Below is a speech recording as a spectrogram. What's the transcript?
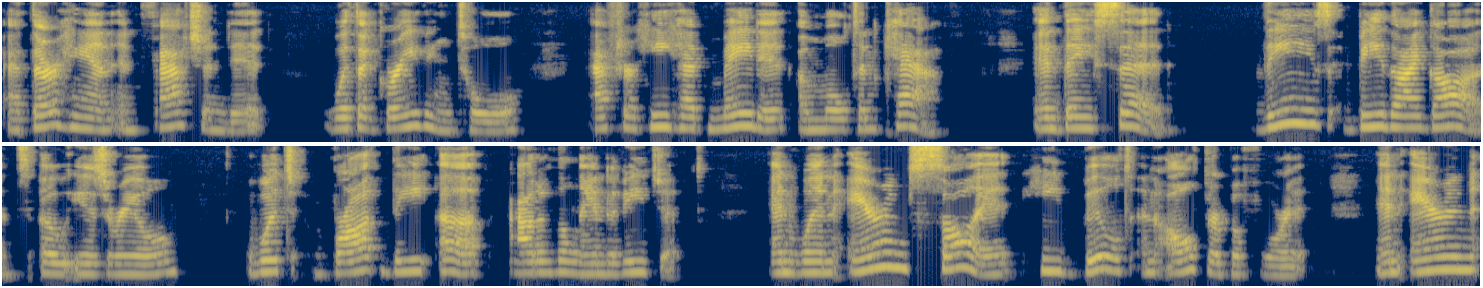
at their hand, and fashioned it with a graving tool, after he had made it a molten calf. And they said, These be thy gods, O Israel, which brought thee up out of the land of Egypt. And when Aaron saw it, he built an altar before it. And Aaron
